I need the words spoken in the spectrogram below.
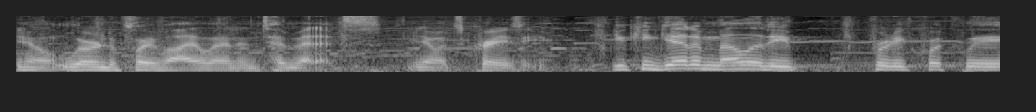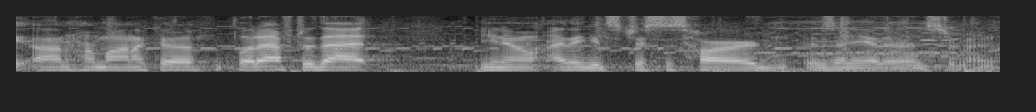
You know, learn to play violin in 10 minutes. You know, it's crazy. You can get a melody pretty quickly on harmonica, but after that, you know, I think it's just as hard as any other instrument.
